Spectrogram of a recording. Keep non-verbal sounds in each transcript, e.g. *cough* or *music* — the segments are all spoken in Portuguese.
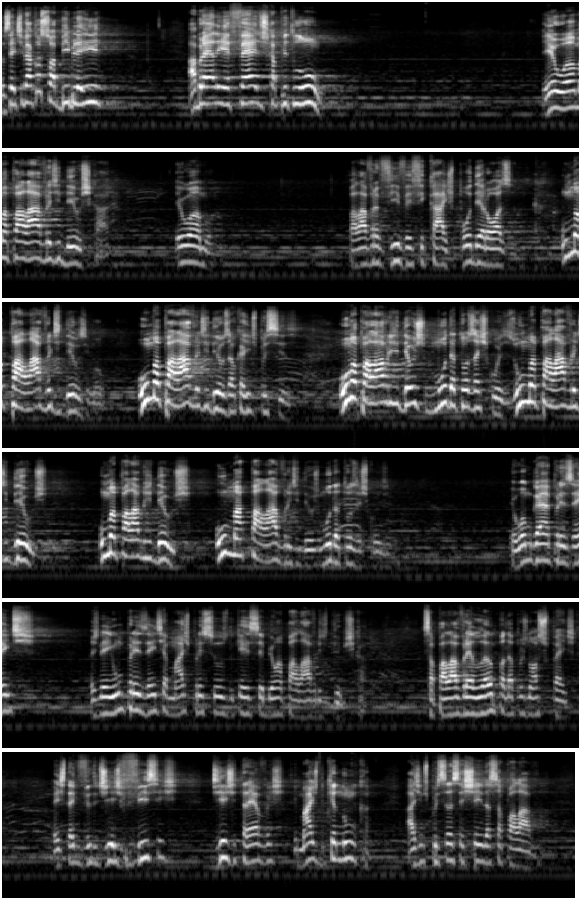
Você tiver com a sua Bíblia aí, abra ela em Efésios capítulo 1. Eu amo a palavra de Deus, cara. Eu amo. Palavra viva, eficaz, poderosa. Uma palavra de Deus, irmão. Uma palavra de Deus é o que a gente precisa. Uma palavra de Deus muda todas as coisas. Uma palavra de Deus. Uma palavra de Deus. Uma palavra de Deus muda todas as coisas. Eu amo ganhar presente, mas nenhum presente é mais precioso do que receber uma palavra de Deus, cara. Essa palavra é lâmpada para os nossos pés, cara. A gente tem vivido dias difíceis, dias de trevas, e mais do que nunca, a gente precisa ser cheio dessa palavra.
